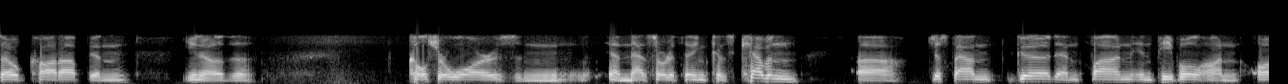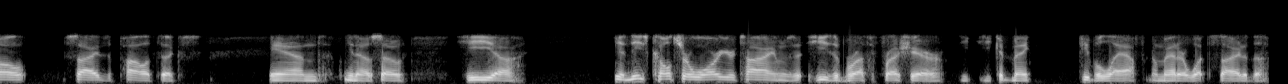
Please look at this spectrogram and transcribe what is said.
so caught up in you know the culture wars and and that sort of thing because Kevin uh, just found good and fun in people on all sides of politics, and you know, so he uh, in these culture warrior times, he's a breath of fresh air. He, he could make people laugh no matter what side of the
